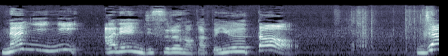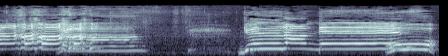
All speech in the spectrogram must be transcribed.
何にアレンジするのかというとじゃーん。牛丼でーす。お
